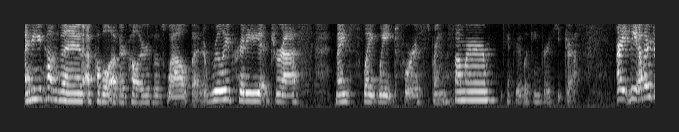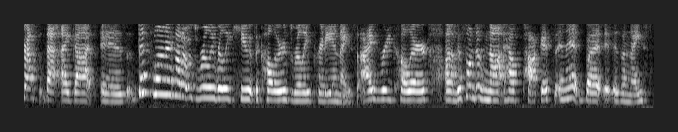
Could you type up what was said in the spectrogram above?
I think it comes in a couple other colors as well, but a really pretty dress, nice lightweight for a spring, summer, if you're looking for a cute dress. All right, the other dress that I got is this one. I thought it was really, really cute. The color is really pretty, a nice ivory color. Uh, this one does not have pockets in it, but it is a nice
